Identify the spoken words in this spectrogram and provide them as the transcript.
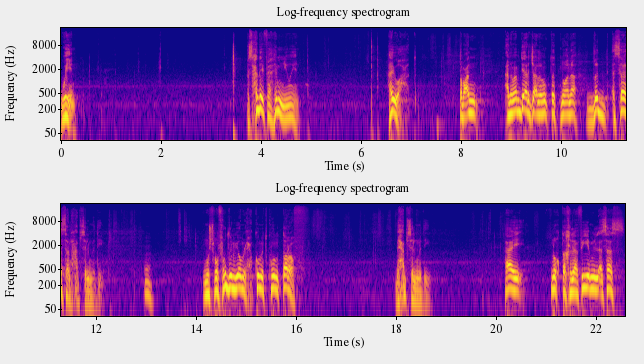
وين؟ بس حدا يفهمني وين؟ هاي واحد. طبعا أنا ما بدي أرجع لنقطة أنه أنا ضد أساسا حبس المدينة. مش مفروض اليوم الحكومة تكون طرف بحبس المدينة. هاي نقطة خلافية من الأساس.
